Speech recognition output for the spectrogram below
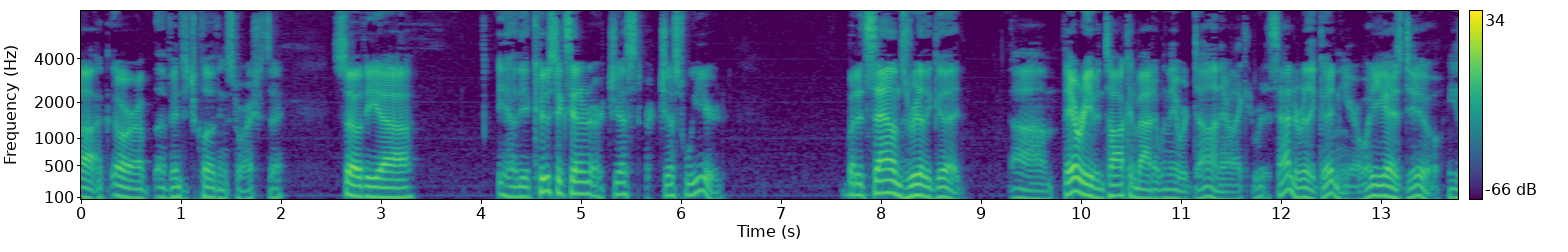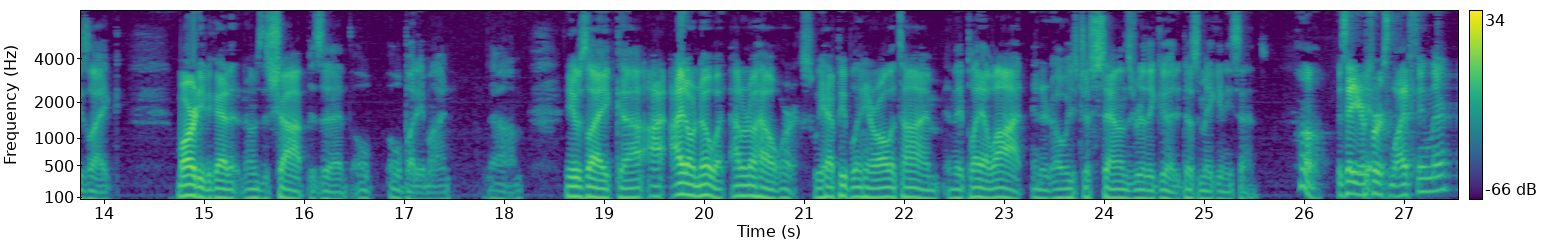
Uh, or a, a vintage clothing store, I should say. So the uh you know, the acoustics in it are just are just weird. But it sounds really good. Um they were even talking about it when they were done. They were like it sounded really good in here. What do you guys do? He's like Marty, the guy that owns the shop, is an old old buddy of mine. Um he was like, uh, I, I don't know what, I don't know how it works. We have people in here all the time and they play a lot and it always just sounds really good. It doesn't make any sense. Huh? Is that your first live thing there?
